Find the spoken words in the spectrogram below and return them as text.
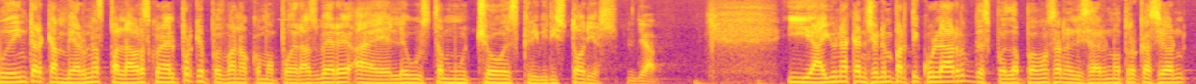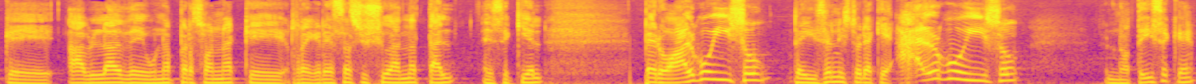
pude intercambiar unas palabras con él porque pues bueno, como podrás ver, a él le gusta mucho escribir historias. Ya. Y hay una canción en particular, después la podemos analizar en otra ocasión, que habla de una persona que regresa a su ciudad natal, Ezequiel, pero algo hizo, te dice en la historia que algo hizo, no te dice qué,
